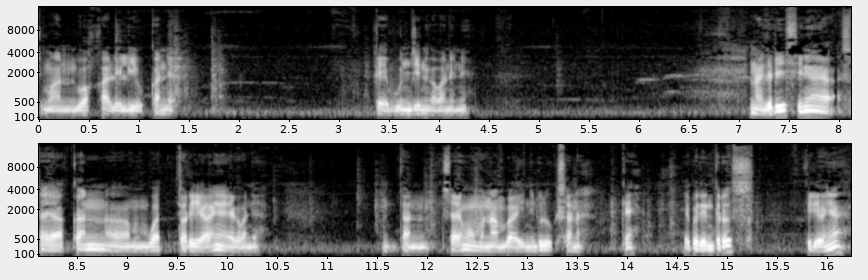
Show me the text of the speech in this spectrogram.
Cuman dua kali liukan ya. Kayak bunjin kawan ini. Nah jadi sini saya akan uh, membuat tutorialnya ya kawan ya. Dan saya mau menambah ini dulu ke sana. Oke ikutin terus videonya.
